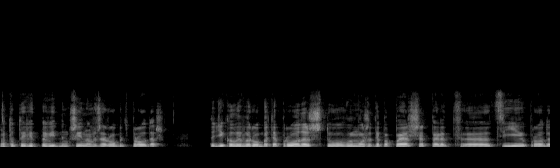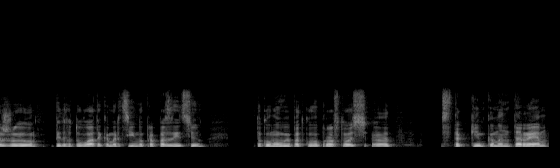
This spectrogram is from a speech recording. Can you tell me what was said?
Ну, тобто, відповідним чином вже робить продаж. Тоді, коли ви робите продаж, то ви можете, по-перше, перед цією продажею підготувати комерційну пропозицію. В такому випадку ви просто ось з таким коментарем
